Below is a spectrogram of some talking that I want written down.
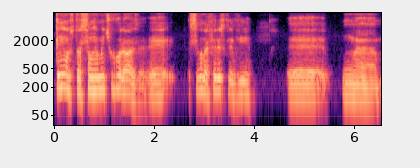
tem uma situação realmente horrorosa. É, Segunda-feira eu escrevi é, uma.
